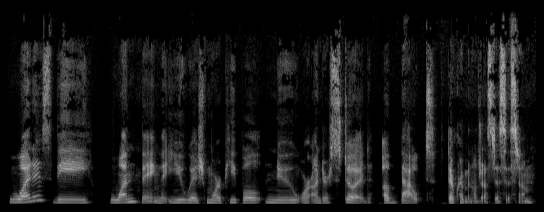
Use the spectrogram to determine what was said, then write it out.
what is the one thing that you wish more people knew or understood about the criminal justice system?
